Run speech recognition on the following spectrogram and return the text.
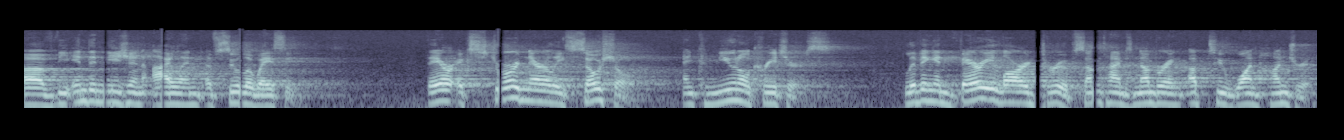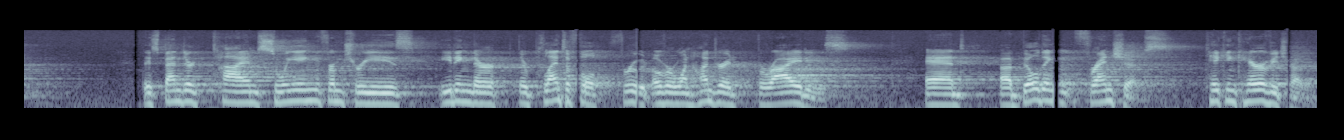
of the Indonesian island of Sulawesi. They are extraordinarily social and communal creatures, living in very large groups, sometimes numbering up to 100. They spend their time swinging from trees eating their, their plentiful fruit, over 100 varieties, and uh, building friendships, taking care of each other,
